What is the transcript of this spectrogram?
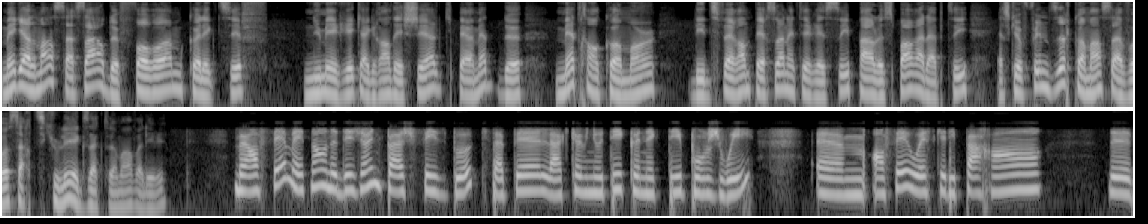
mais également, ça sert de forum collectif numérique à grande échelle qui permettent de mettre en commun les différentes personnes intéressées par le sport adapté. Est-ce que vous pouvez me dire comment ça va s'articuler exactement, Valérie? Ben, en fait, maintenant, on a déjà une page Facebook qui s'appelle La communauté connectée pour jouer. Euh, en fait, où est-ce que les parents de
